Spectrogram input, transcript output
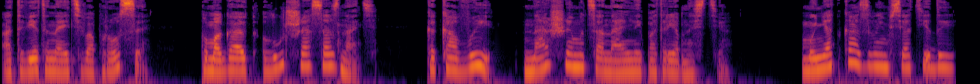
Ответы на эти вопросы помогают лучше осознать, каковы наши эмоциональные потребности. Мы не отказываемся от еды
